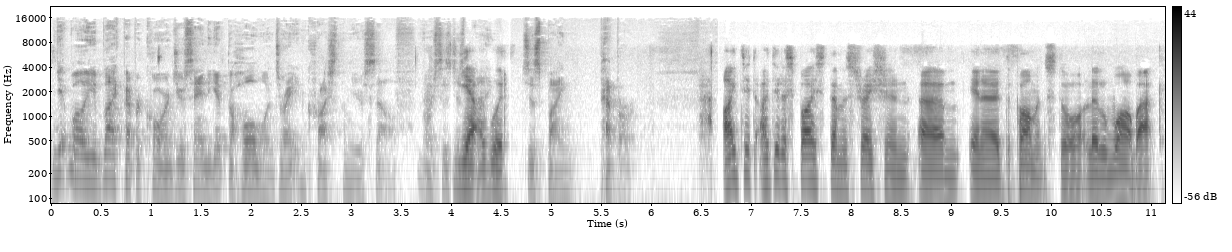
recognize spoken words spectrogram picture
Yeah, well, you black peppercorns, you're saying to get the whole ones, right, and crush them yourself versus just Yeah, I would. just buying pepper. I did I did a spice demonstration um, in a department store a little while back,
